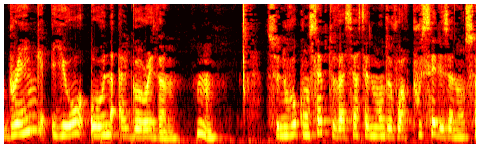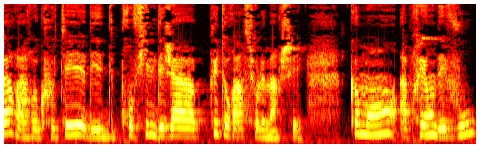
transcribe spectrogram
Bring your own algorithm. Hmm. Ce nouveau concept va certainement devoir pousser les annonceurs à recruter des, des profils déjà plutôt rares sur le marché. Comment appréhendez-vous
